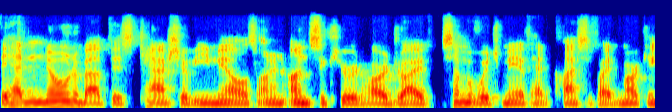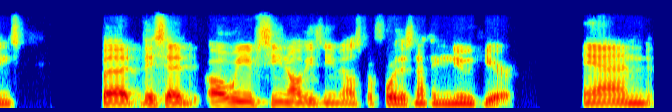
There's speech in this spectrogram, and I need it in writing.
They hadn't known about this cache of emails on an unsecured hard drive, some of which may have had classified markings. But they said, oh, we've seen all these emails before. There's nothing new here. And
